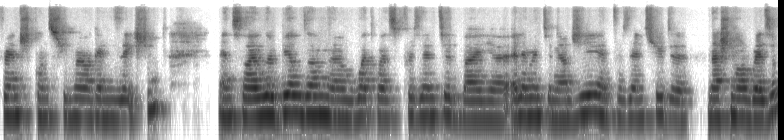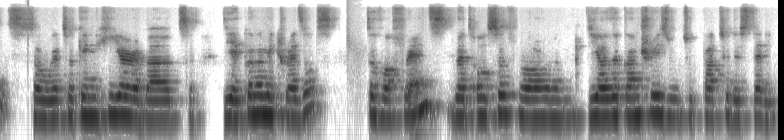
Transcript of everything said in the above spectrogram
French consumer organization. And so I will build on uh, what was presented by uh, Element Energy and present you the national results. So we're talking here about the economic results, so for France, but also for the other countries who took part to the study.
